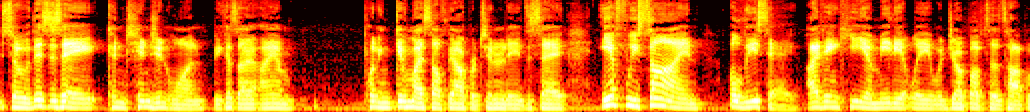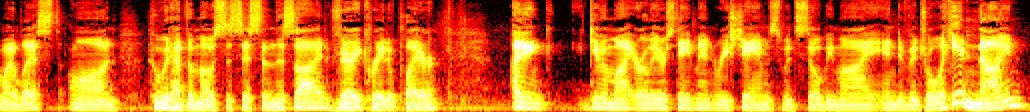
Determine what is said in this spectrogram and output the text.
so, this is a contingent one because I, I am putting giving myself the opportunity to say if we sign Olise, I think he immediately would jump up to the top of my list on who would have the most assists in this side. Very creative player. I think, given my earlier statement, Reece James would still be my individual. Like he had nine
